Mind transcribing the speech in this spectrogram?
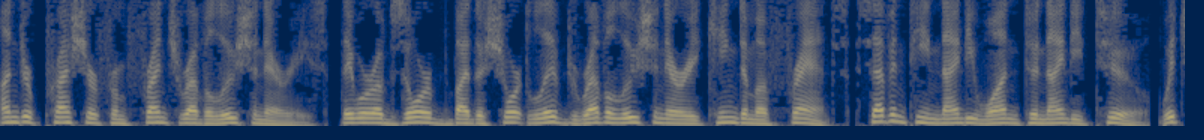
under pressure from French revolutionaries, they were absorbed by the short-lived Revolutionary Kingdom of France 1791 which,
